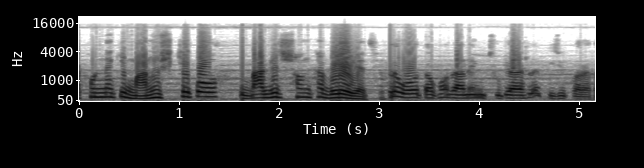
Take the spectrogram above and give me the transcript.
এখন নাকি মানুষ খেপো বাঘের সংখ্যা বেড়ে গেছে। ও তখন রানিং ছুটে আসলে কিছু করার।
